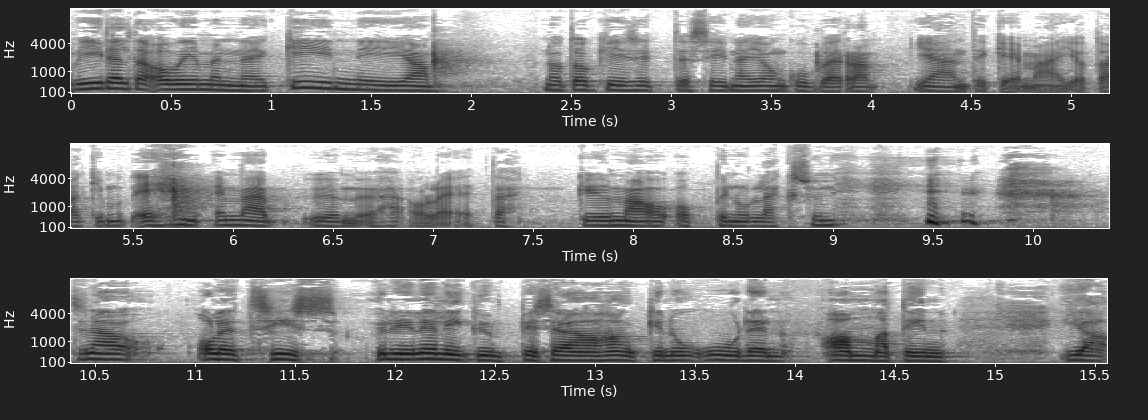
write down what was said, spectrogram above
viideltä ovi menee kiinni ja no toki sitten siinä jonkun verran jään tekemään jotakin, mutta ei, en mä yömyöhä ole, että kyllä mä oon oppinut läksyni. Sinä olet siis yli nelikymppisenä hankkinut uuden ammatin ja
